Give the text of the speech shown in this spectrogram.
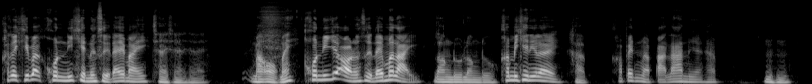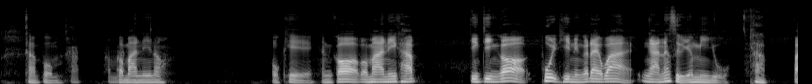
เขาจะคิดว่าคนนี้เขียนหนังสือได้ไหมใช่ใช่ใช่มาออกไหมคนนี้จะออกหนังสือได้เมื่อไหร่ลองดูลองดูเขามีแค่นี้เลยครับเขาเป็นหมาป่าล่าเนื้อครับอือฮึครับผมครับประมาณนี้เนาะโอเคงั้นก็ประมาณนี้ครับ จริง ๆ ก็พูดอีกทีหนึ่งก็ได้ว่างานหนังสือยังมีอยู่ครับ ไป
